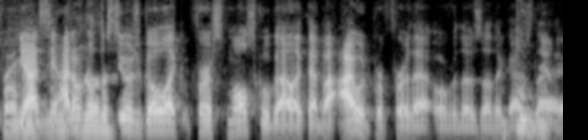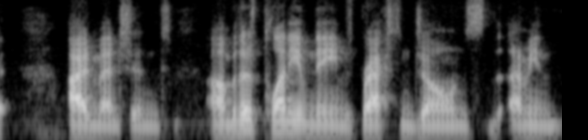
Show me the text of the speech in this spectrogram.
from yeah, see, I don't know if the Steelers go like for a small school guy like that, but I would prefer that over those other guys that I had mentioned. Um, but there's plenty of names. Braxton Jones. I mean,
